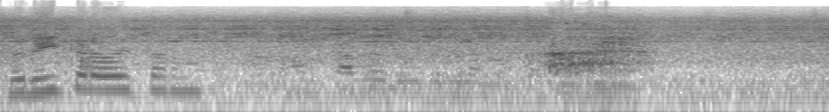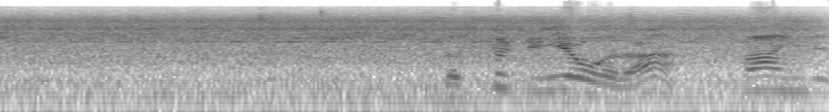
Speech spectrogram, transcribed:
ಸರ್ ಈ ಕಡೆ ಹೋಯ್ತಾರ ದಷ್ಟಕ್ಕೆ ಹಿಂಗೆ ಹೋಗೋದಾ ಹಾಂ ಹಿಂಗೆ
